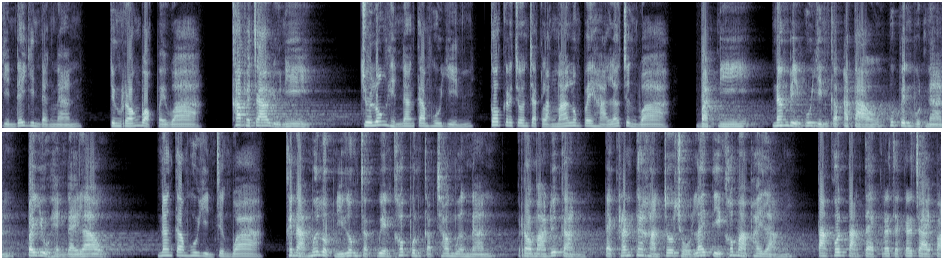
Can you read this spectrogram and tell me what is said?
หยินได้ยินดังนั้น จึงร้องบอกไปว่า ข้าพเจ้าอยู่นี่ จูลงเห็นนางกำฮูหยินก็กระโจนจากหลังม้าลงไปหาแล้วจึงว่า บัดนี้นางบีฮูหยินกับอาเต๋าผู้เป็นบุตรนั้นไปอยู่แห่งใดเล่า นางกำฮูหยินจึงว่า ขณะเมื่อหลบหนีลงจากเวียนเข้าปนกับชาวเมืองนั้น เรามาด้วยกัน แต่ครั้นทหารโจโฉไล่ตีเข้ามาภายหลัง ต่างคนต่างแตกกระจัดกระจายไป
